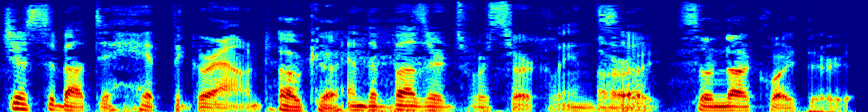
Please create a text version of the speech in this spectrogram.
just about to hit the ground. Okay. And the buzzards were circling. All so right, so not quite there yet.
